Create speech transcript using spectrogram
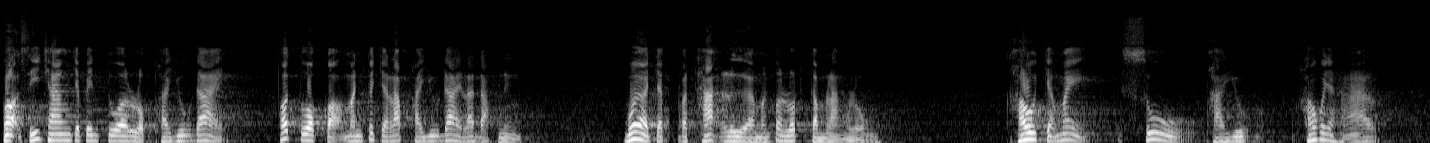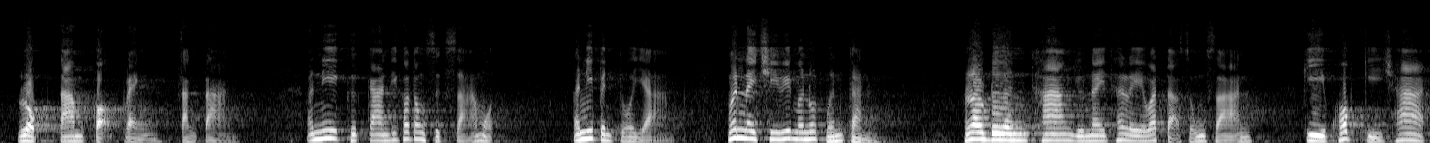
เกาะสีชังจะเป็นตัวหลบพายุได้ เพราะตัวเกาะมันก็จะรับพายุได้ระดับหนึ่ง เมื่อจะปะทะเรือมันก็ลดกำลังลง เขาจะไม่สู้พายุ เขาก็จะหาหลบตามเกาะแกร่งต่างๆ อันนี้คือการที่เขาต้องศึกษาหมด อันนี้เป็นตัวอย่างมันในชีวิตมนุษย์เหมือนกัน เราเดินทางอยู่ในทะเลวัฏสงสาร กี่ภพกี่ชาติ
